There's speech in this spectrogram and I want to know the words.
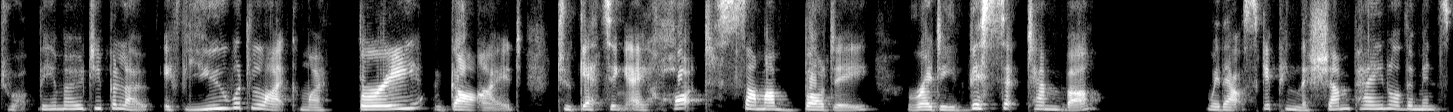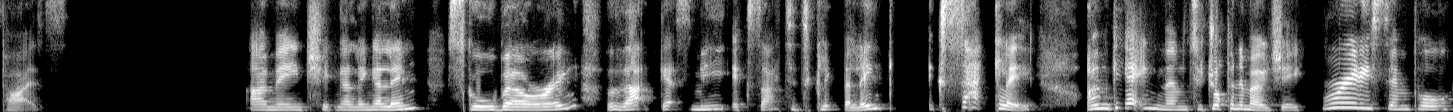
Drop the emoji below. If you would like my free guide to getting a hot summer body ready this September without skipping the champagne or the mince pies. I mean, ching a ling a ling, school bell ring. That gets me excited to click the link Exactly. I'm getting them to drop an emoji. Really simple.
